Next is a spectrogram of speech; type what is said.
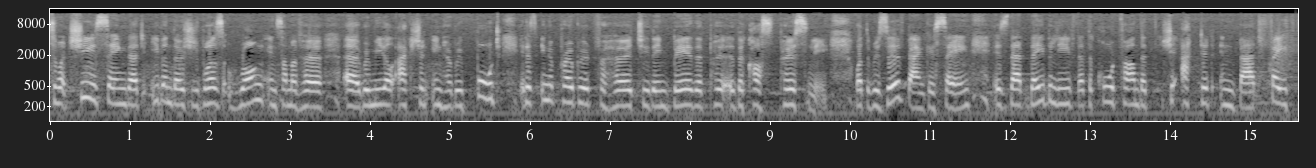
So, what she is saying that even though she was wrong in some of her uh, remedial action in her report, it is inappropriate for her to then bear the, per, the cost personally. What the Reserve Bank is saying is that they believe that the court found that she acted in bad faith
